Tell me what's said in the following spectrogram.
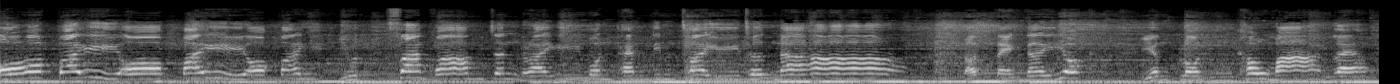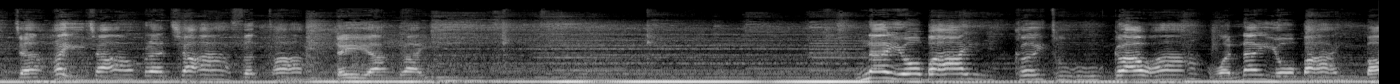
ออกไปออกไปออกไป หยุดสร้างความจันไรบนแผ่นดินไทยเถิดนาตำแหน่งนายกยังปล้นเข้ามาแล้ว จะให้ชาวประชาศรัทธาได้อย่างไร นโยบายเคยถูกกล่าวหา ว่านโยบายบ้า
